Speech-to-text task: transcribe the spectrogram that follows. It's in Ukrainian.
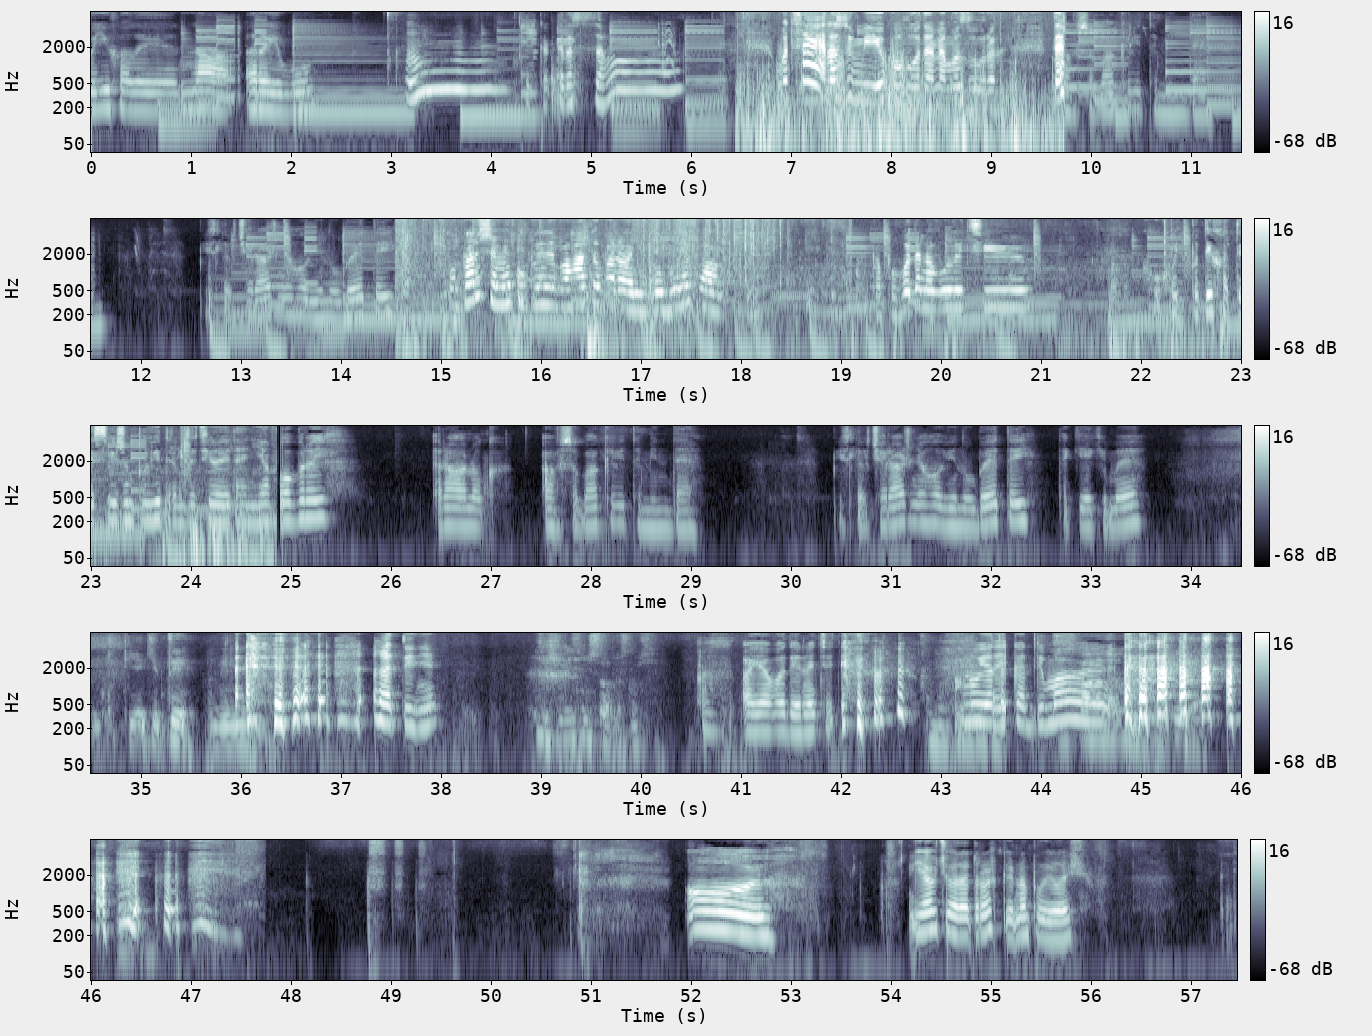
поїхали на рибу. Яка краса. Оце я розумію погода на Мазурах. Те... В собаки вітамін Д. Після вчорашнього він убитий. По-перше, ми купили багато баранів, бо були в акції. Така погода на вулиці. Хоч подихати свіжим повітрям за цілий день. Я добрий ранок, а в собаки вітамін Д. Після вчорашнього він убитий, такий, як і ми. Такі, як і ти, а не ми. А ти ні? Ти ще 8 часов проснувся. А я в 11. Ну, Ну, я така дрімаю. Ой. Я вчора трошки напилась.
